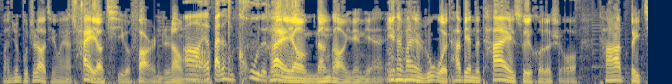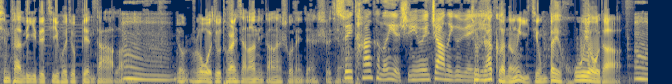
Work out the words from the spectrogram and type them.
完全不知道情况下，他也要起一个范儿，你知道吗？啊，要摆的很酷的。他也要难搞一点点，因为他发现，如果他变得太随和的时候，他被侵犯利益的机会就变大了。嗯，有时候我就突然想到你刚才说那件事情。所以他可能也是因为这样的一个原因，就是他可能已经被忽悠的。嗯。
